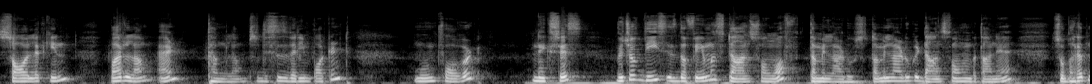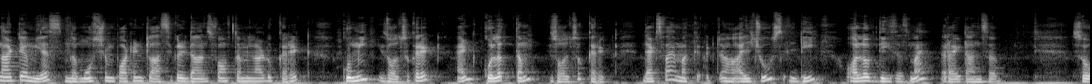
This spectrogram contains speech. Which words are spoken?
Solakia Parlam and Tlanglam so this is very important moving forward next is which of these is the famous dance form of Tamil Nadu so Tamil Nadu के डांस फॉर्म में बताने हैं so Bharatanatyam yes the most important classical dance form of Tamil Nadu correct Kummi is also correct and Kolattam is also correct that's why I choose D all of these is my right answer so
